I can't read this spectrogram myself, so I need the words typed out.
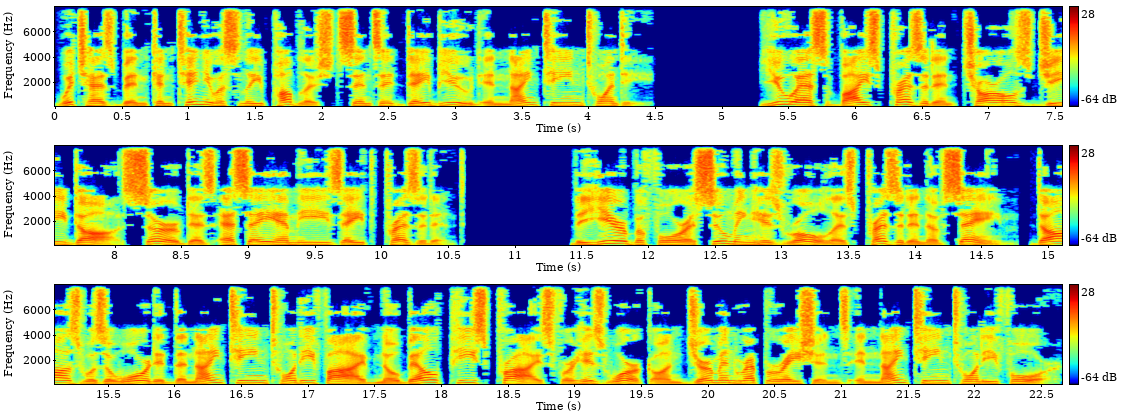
which has been continuously published since it debuted in 1920. U.S. Vice President Charles G. Dawes served as SAME's eighth president. The year before assuming his role as president of SAME, Dawes was awarded the 1925 Nobel Peace Prize for his work on German reparations in 1924.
